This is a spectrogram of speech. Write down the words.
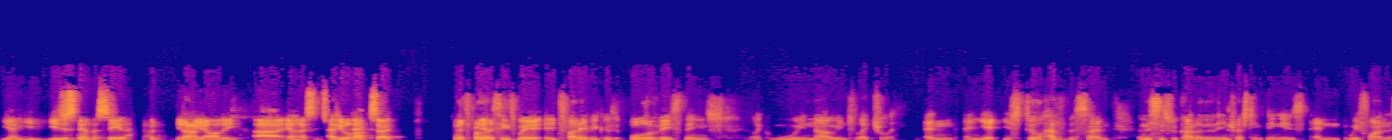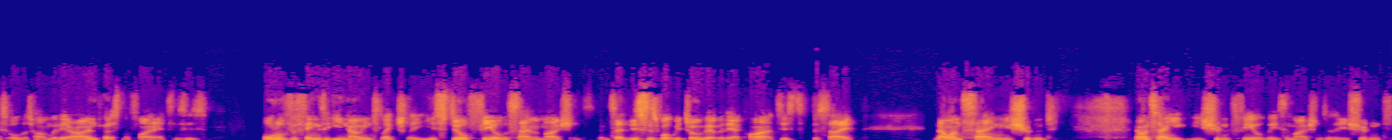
yeah, you, you just never see it happen in no. reality uh, unless it's pure and, luck. So, and it's one of those things where it's funny because all of these things, like we know intellectually, and and yet you still have the same. And this is kind of the interesting thing is, and we find this all the time with our own personal finances is. All of the things that you know intellectually, you still feel the same emotions. And so this is what we talk about with our clients is to say, no one's saying you shouldn't no one's saying you, you shouldn't feel these emotions or that you shouldn't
